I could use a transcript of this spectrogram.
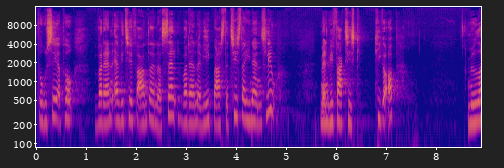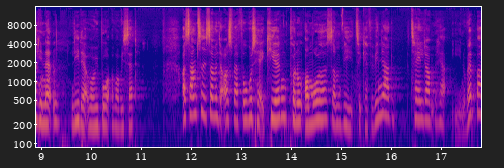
fokusere på, hvordan er vi til for andre end os selv, hvordan er vi ikke bare statister i hinandens liv, men vi faktisk kigger op, møder hinanden lige der, hvor vi bor og hvor vi er sat. Og samtidig så vil der også være fokus her i kirken på nogle områder, som vi til Café Vineyard talte om her i november,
